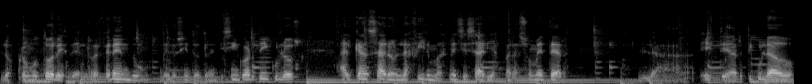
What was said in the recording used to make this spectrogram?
los promotores del referéndum de los 135 artículos alcanzaron las firmas necesarias para someter este articulado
